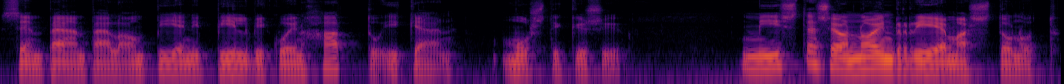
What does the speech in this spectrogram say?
sen pään päällä on pieni pilvi kuin hattu ikään, musti kysyy. Mistä se on noin riemastunut?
